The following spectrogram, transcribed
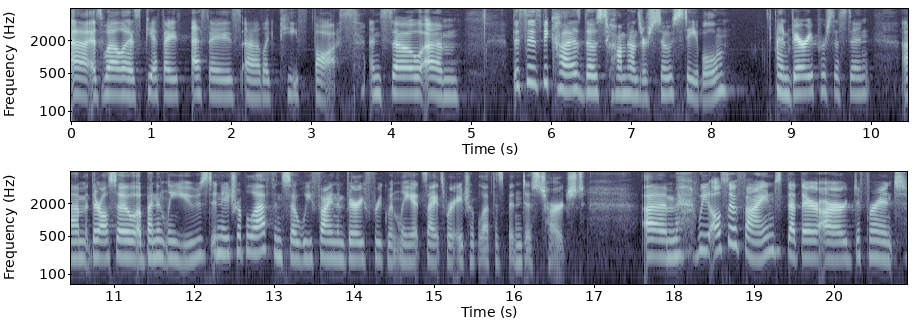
as well as PFASAs uh, like PFOS. And so um, this is because those compounds are so stable and very persistent. Um, they're also abundantly used in AFFF, and so we find them very frequently at sites where AFFF has been discharged. Um, we also find that there are different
